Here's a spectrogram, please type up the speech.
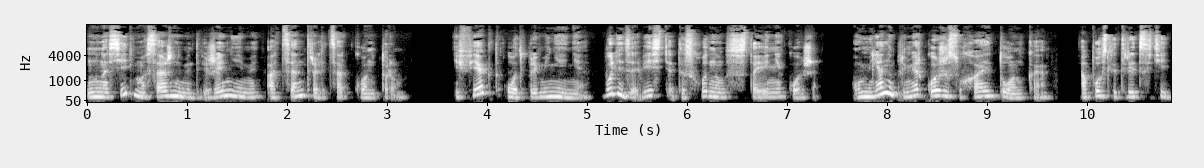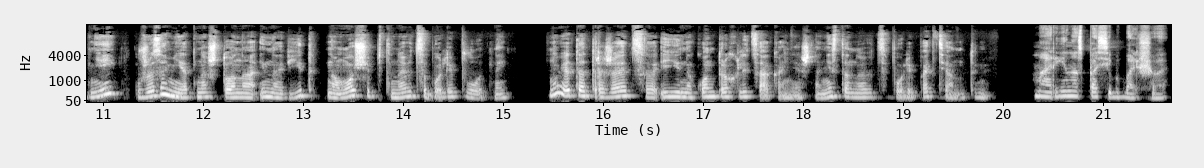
Наносить массажными движениями от центра лица к контурам. Эффект от применения будет зависеть от исходного состояния кожи. У меня, например, кожа сухая и тонкая, а после 30 дней уже заметно, что она и на вид, на ощупь становится более плотной. Ну, это отражается и на контурах лица, конечно, они становятся более подтянутыми. Марина, спасибо большое.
